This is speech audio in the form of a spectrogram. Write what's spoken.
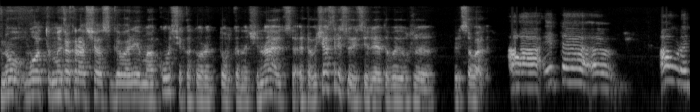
Ну, вот мы как раз сейчас говорим о курсе, который только начинается. Это вы сейчас рисуете или это вы уже рисовали? А, это э, аура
